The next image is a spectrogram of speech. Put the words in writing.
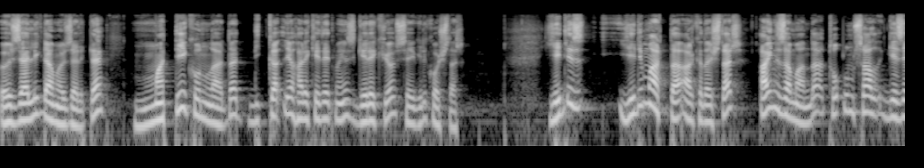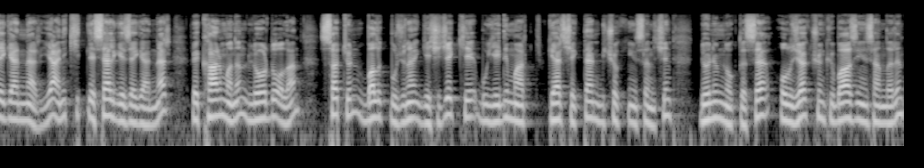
Özellikle ama özellikle maddi konularda dikkatli hareket etmeniz gerekiyor sevgili koçlar. 7, 7 Mart'ta arkadaşlar aynı zamanda toplumsal gezegenler yani kitlesel gezegenler ve karmanın lordu olan Satürn balık burcuna geçecek ki bu 7 Mart gerçekten birçok insan için dönüm noktası olacak. Çünkü bazı insanların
